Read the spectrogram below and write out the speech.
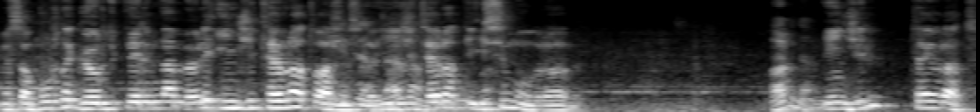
mesela burada gördüklerimden böyle İncil Tevrat var İncil, mesela. nereden İncil Tevrat buldun? diye isim mi olur abi? Harbiden mi? İncil Tevrat.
